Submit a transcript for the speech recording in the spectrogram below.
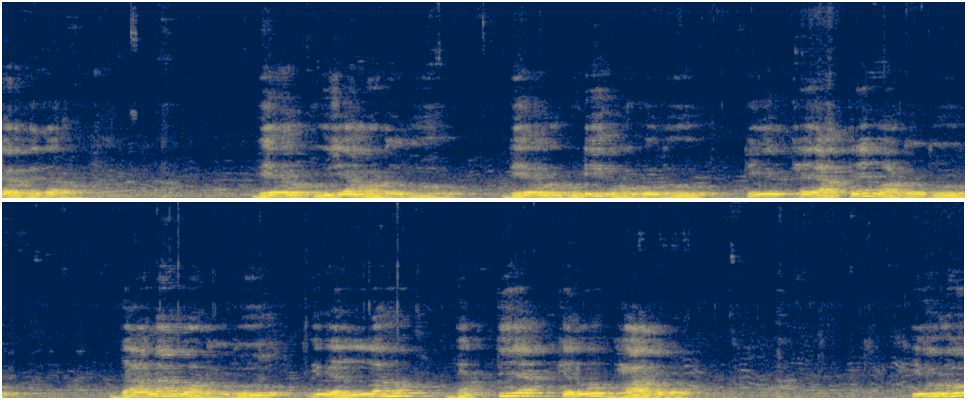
ಕರೆದಿದ್ದಾರೆ ದೇವರು ಪೂಜೆ ಮಾಡೋದು ದೇವರು ಗುಡಿಗೆ ಹೋಗೋದು, ತೀರ್ಥಯಾತ್ರೆ ಮಾಡೋದು ದಾನ ಮಾಡೋದು ಇವೆಲ್ಲವೂ ಭಕ್ತಿಯ ಕೆಲವು ಭಾಗಗಳು. ಇವರು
